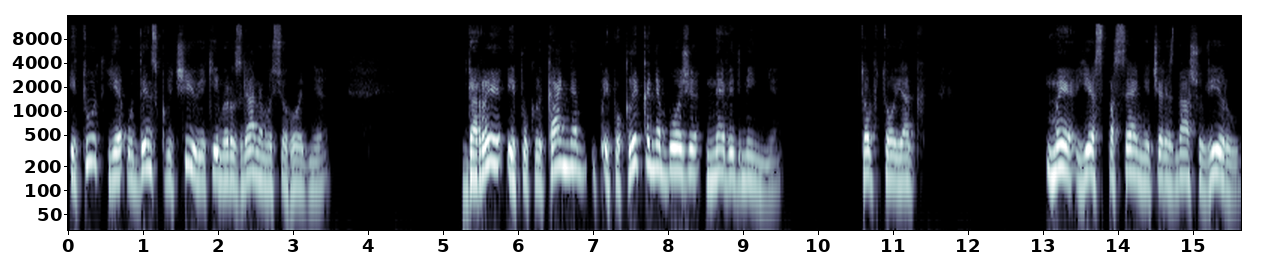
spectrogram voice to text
І тут є один з ключів, який ми розглянемо сьогодні. Дари і покликання, і покликання Божі невідмінні. Тобто, як ми є спасені через нашу віру,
